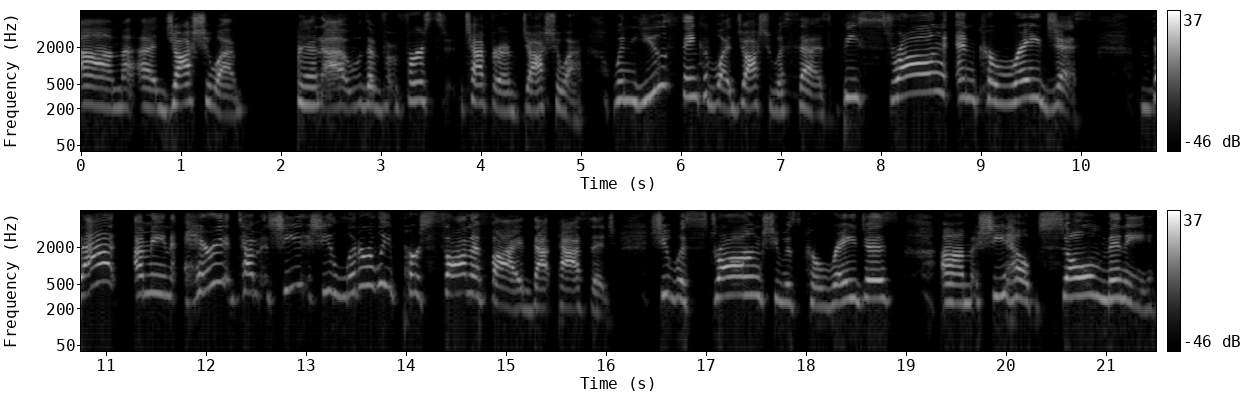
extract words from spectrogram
um, uh, Joshua, and uh, the first chapter of Joshua, when you think of what Joshua says, be strong and courageous. That I mean, Harriet Tubman, she she literally personified that passage. She was strong, she was courageous. Um, she helped so many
